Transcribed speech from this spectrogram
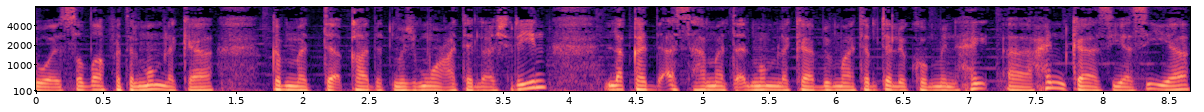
واستضافة المملكة قمة قادة مجموعة العشرين لقد أسهمت المملكة بما تمتلكه من حنكة سياسية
